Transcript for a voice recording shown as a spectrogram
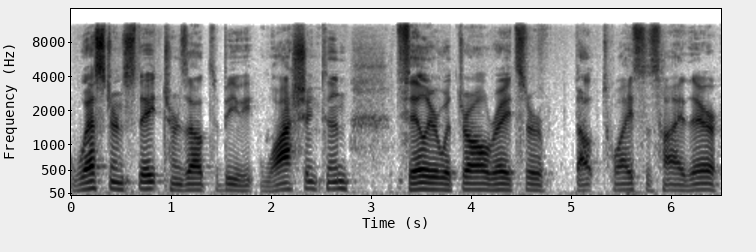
Western state turns out to be Washington. Failure withdrawal rates are about twice as high there.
